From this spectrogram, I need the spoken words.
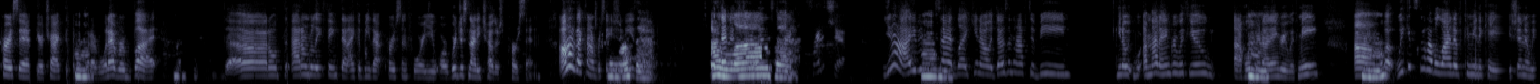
person, you're attractive, mm-hmm. whatever, whatever." But uh, I don't, I don't really think that I could be that person for you, or we're just not each other's person. I'll have that conversation. I love that. I love that friendship. Yeah, I even mm-hmm. said like, you know, it doesn't have to be, you know, I'm not angry with you. I hope mm-hmm. you're not angry with me. Um, mm-hmm. but we can still have a line of communication and we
